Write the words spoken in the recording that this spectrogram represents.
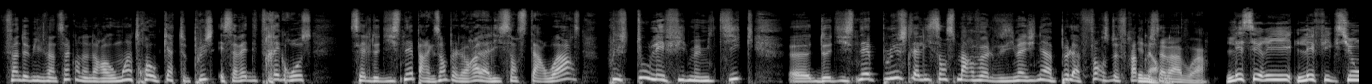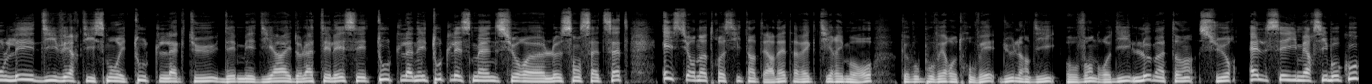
fin 2025. On en aura au moins trois ou quatre plus, et ça va être des très grosses. Celle de Disney, par exemple, elle aura la licence Star Wars, plus tous les films mythiques euh, de Disney, plus la licence Marvel. Vous imaginez un peu la force de frappe que ça va avoir. Les séries, les fictions, les divertissements et toute l'actu des médias et de la télé, c'est toute l'année, toutes les semaines sur euh, le 107.7 et sur notre site internet avec Thierry Moreau que vous pouvez retrouver du lundi au vendredi le matin sur LCI. Merci beaucoup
